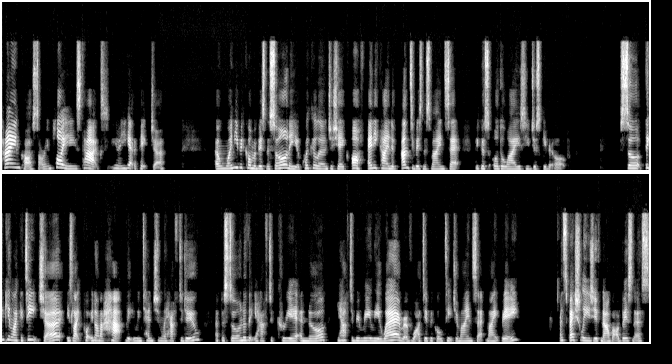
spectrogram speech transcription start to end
time costs or employees, tax. You know, you get the picture. And when you become a business owner, you quickly learn to shake off any kind of anti business mindset because otherwise you just give it up. So, thinking like a teacher is like putting on a hat that you intentionally have to do, a persona that you have to create and know. You have to be really aware of what a typical teacher mindset might be, especially as you've now got a business.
